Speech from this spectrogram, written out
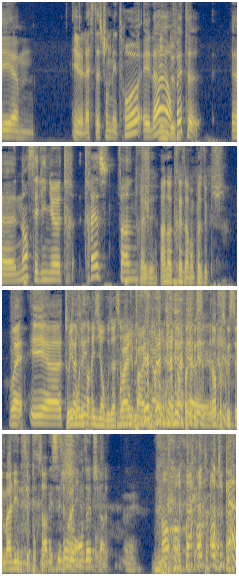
Et, euh, et la station de métro. Et là, Ligne en fait, euh, euh, non, c'est ligne tr- 13. Enfin, 13 et- Ah non, 13 avant place de Clichy. ouais. Et euh, tout Oui, à bon, fait. les Parisiens, vous avez Ouais, les Parisiens. non, parce que c'est, Maline, c'est pour ça. Non, mais c'est bon, c'est Dutch, là. Ouais. En, en- en- en tout cas,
